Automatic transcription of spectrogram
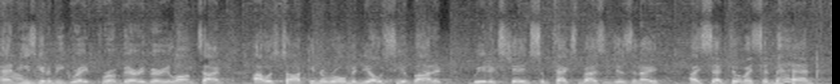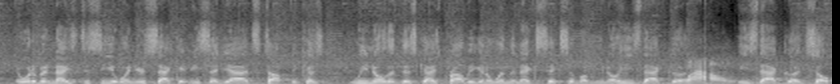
and he's going to be great for a very, very long time. I was talking to Roman Josi about it. We had exchanged some text messages, and I, I said to him, I said, man, it would have been nice to see you win your second. And he said, yeah, it's tough because we know that this guy's probably going to win the next six of them. You know, he's that good. Wow. He's that good. So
